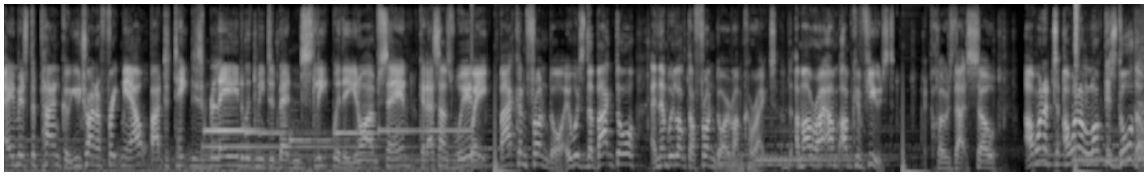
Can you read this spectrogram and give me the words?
Hey, Mr. Panko, you trying to freak me out? About to take this blade with me to bed and sleep with it, you know what I'm saying? Okay, that sounds weird. Wait, back and front door. It was the back door, and then we locked the front door if I'm correct. Am I right? I'm, I'm confused. I closed that. So I want to I want to lock this door though.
